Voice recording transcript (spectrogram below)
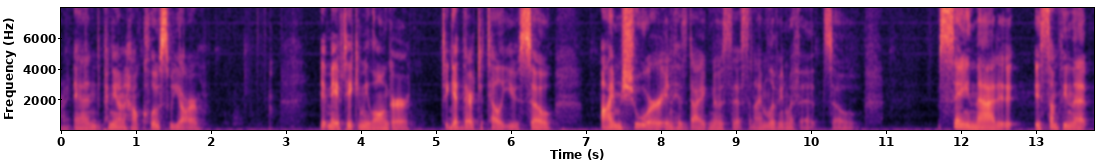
Right. And depending on how close we are, it may have taken me longer to get there to tell you. So I'm sure in his diagnosis and I'm living with it. So saying that it is something that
